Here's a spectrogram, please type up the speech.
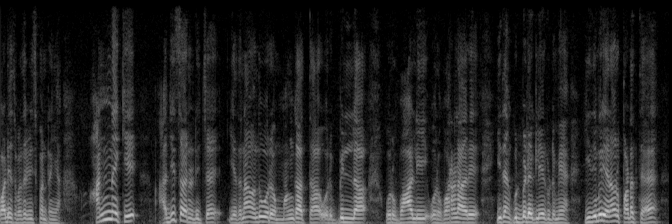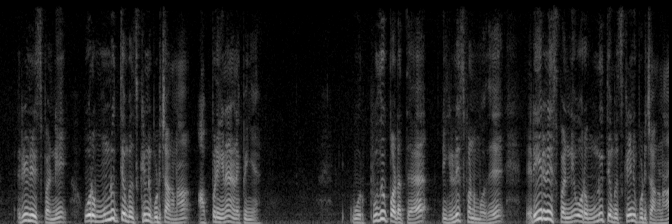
வாடிவாசல் படத்தை ரிலீஸ் பண்ணுறீங்க அன்னைக்கு அஜித் சார் நடித்த எதனா வந்து ஒரு மங்காத்தா ஒரு பில்லா ஒரு வாலி ஒரு வரலாறு இதான் குட் பேட் அக்லியாக இருக்கட்டுமே இதேமாரி எதனா ஒரு படத்தை ரீலீஸ் பண்ணி ஒரு முந்நூற்றி ஐம்பது ஸ்க்ரீன் பிடிச்சாங்கன்னா அப்படி என்ன நினைப்பீங்க? ஒரு புது படத்தை நீங்கள் ரிலீஸ் பண்ணும்போது ரீரிலீஸ் பண்ணி ஒரு முந்நூற்றி ஐம்பது ஸ்க்ரீன் பிடிச்சாங்கன்னா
